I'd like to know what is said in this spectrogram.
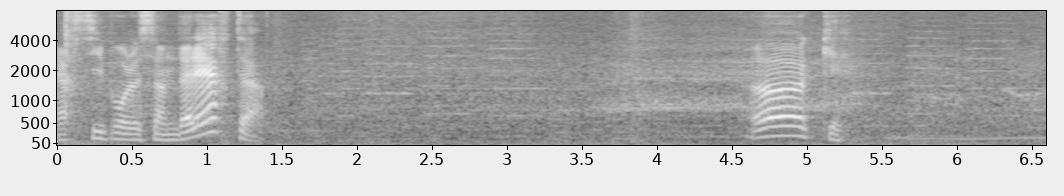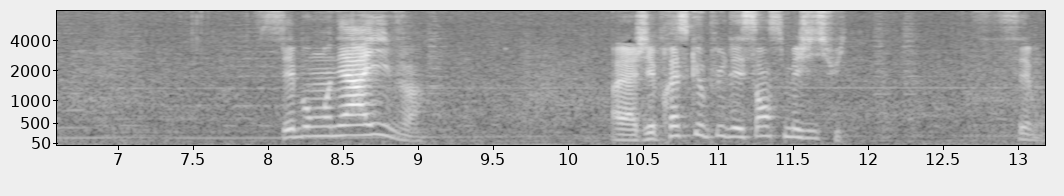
Merci pour le sound d'alerte. Ok. C'est bon, on y arrive. Voilà, j'ai presque plus d'essence, mais j'y suis. C'est bon.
